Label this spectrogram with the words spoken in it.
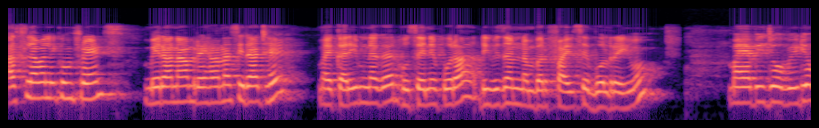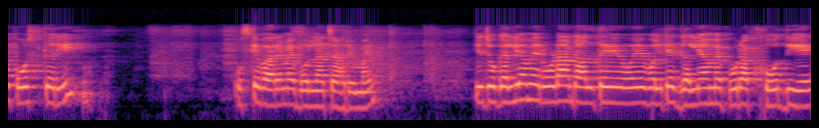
अस्सलाम वालेकुम फ्रेंड्स मेरा नाम रेहाना सिराज है। मैं Karimnagar Hussainpura division number five से बोल रही हूँ। मैं अभी जो वीडियो पोस्ट करी, उसके बारे में बोलना चाह रही हूँ मैं। कि जो गलियों में रोड़ा डालते हुए बोल के गलियों में पूरा खोद दिए।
